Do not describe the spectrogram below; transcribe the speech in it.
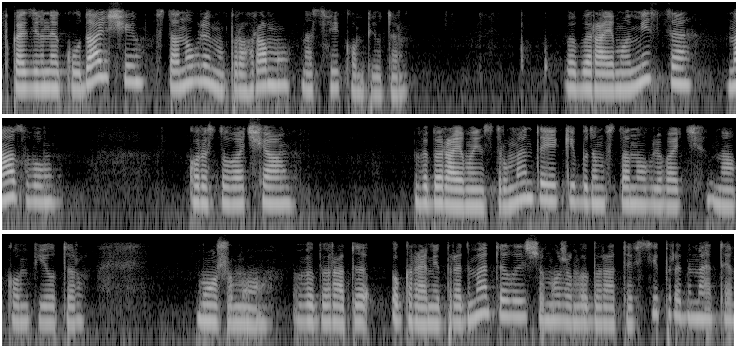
вказівнику далі, встановлюємо програму на свій комп'ютер. Вибираємо місце, назву користувача, вибираємо інструменти, які будемо встановлювати на комп'ютер. Можемо вибирати окремі предмети лише, можемо вибирати всі предмети.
